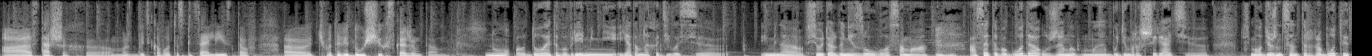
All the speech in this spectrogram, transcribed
а старших, э, может быть, кого-то специалистов, э, чего-то ведущих, скажем там. Ну, э, до этого времени я там находилась э, именно все это организовывала сама. Угу. А с этого года уже мы, мы будем расширять. Э, то есть молодежный центр работает,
